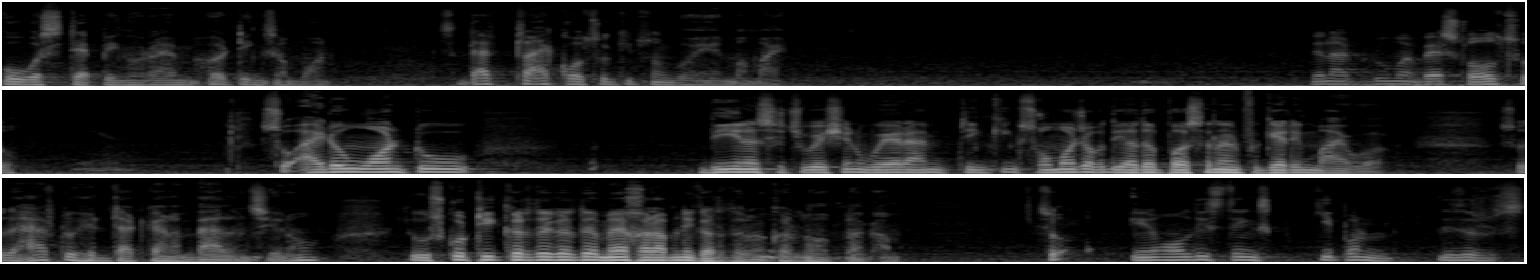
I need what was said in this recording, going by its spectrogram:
overstepping or I'm hurting someone. So that track also keeps on going in my mind. Then I have to do my best also. So I don't want to be in a situation where I'm thinking so much about the other person and forgetting my work. So they have to hit that kind of balance, you know. कि उसको ठीक करते करते मैं ख़राब नहीं करते रहूँ कर दूँ अपना काम So you know all these things keep on. These are s-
